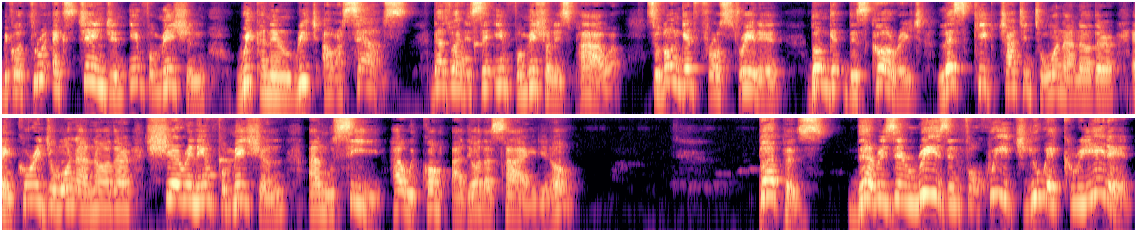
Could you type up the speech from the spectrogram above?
because through exchanging information, we can enrich ourselves. That's why they say information is power. So don't get frustrated don't get discouraged. Let's keep chatting to one another, encouraging one another, sharing information, and we'll see how we come at the other side, you know? Purpose. There is a reason for which you were created.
